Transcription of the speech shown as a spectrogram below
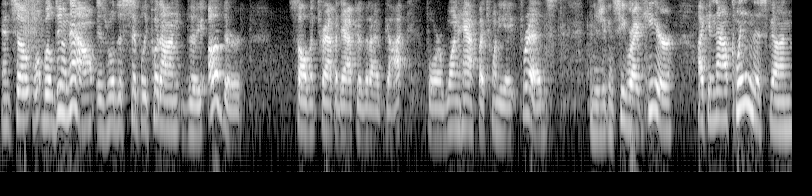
And so what we'll do now is we'll just simply put on the other solvent trap adapter that I've got for 1 half by 28 threads. And as you can see right here, I can now clean this gun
